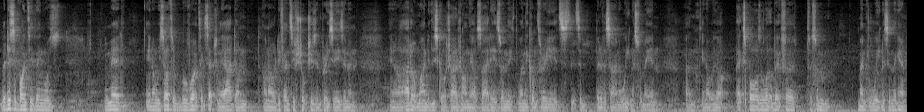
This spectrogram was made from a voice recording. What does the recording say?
the disappointing thing was we made you know we sort of we've worked exceptionally hard on on our defensive structures in pre-season and you know, I don't mind if they score tries around the outside. It's when they when they come through, it's it's a bit of a sign of weakness for me, and and you know we got exposed a little bit for, for some mental weakness in the game.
